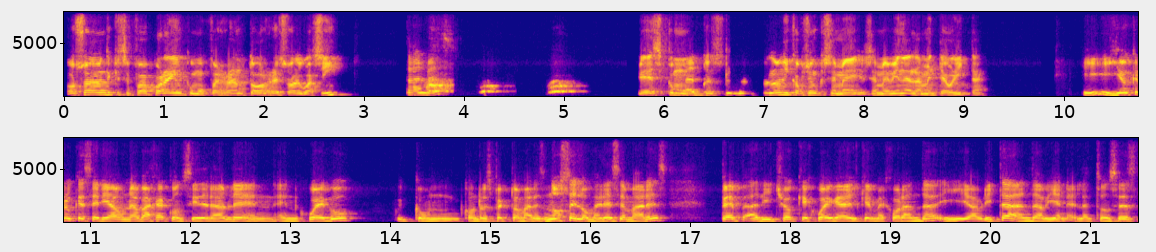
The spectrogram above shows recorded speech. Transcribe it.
O solamente que se fuera por ahí como Ferran Torres o algo así. Tal vez. Es como la única opción que se me, se me viene a la mente ahorita. Y, yo creo que sería una baja considerable en, en juego con, con, respecto a Mares. No se lo merece Mares. Pep ha dicho que juega el que mejor anda y ahorita anda bien él. Entonces,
